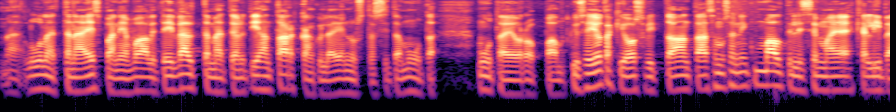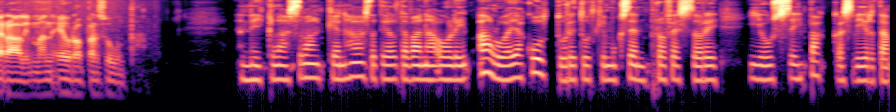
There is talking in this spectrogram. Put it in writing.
mä luulen, että nämä Espanjan vaalit ei välttämättä nyt ihan tarkkaan kyllä ennusta sitä muuta, muuta Eurooppaa, mutta kyllä se jotakin osvittaa antaa semmoisen niin maltillisemman ja ehkä liberaalimman Euroopan suuntaan. Niklas Vankken haastateltavana oli alue- ja kulttuuritutkimuksen professori Jussi Pakkasvirta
